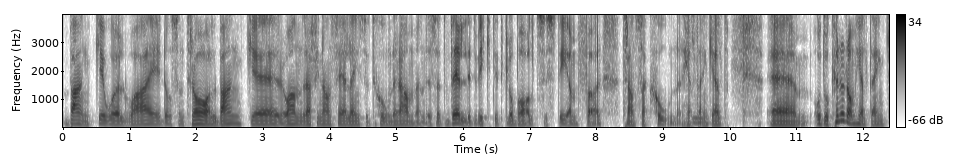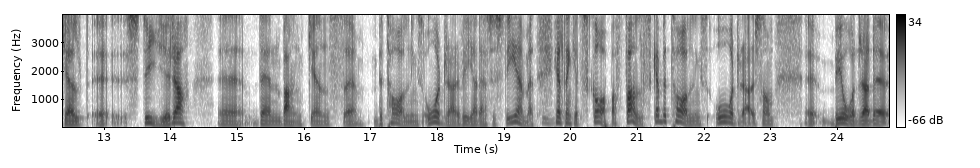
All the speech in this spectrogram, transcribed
banker worldwide och centralbanker och andra finansiella institutioner använder. Så ett väldigt viktigt globalt system för transaktioner helt mm. enkelt. Um, och då kunde de helt enkelt uh, styra Eh, den bankens eh, betalningsordrar via det här systemet. Mm. Helt enkelt skapa falska betalningsordrar som eh, beordrade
